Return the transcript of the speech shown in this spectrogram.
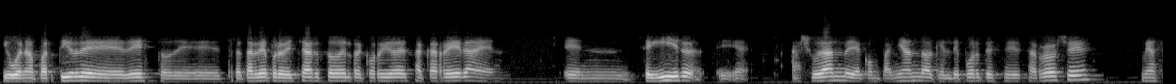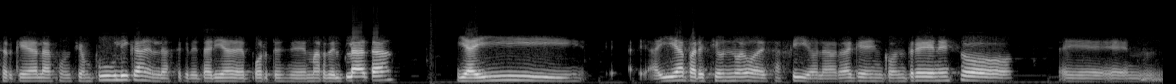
Y bueno, a partir de, esto, de tratar de aprovechar todo el recorrido de esa carrera en, seguir eh, ayudando y acompañando a que el deporte se desarrolle, me acerqué a la función pública en la Secretaría de Deportes de Mar del Plata, y ahí, ahí apareció un nuevo desafío. La verdad que encontré en eso eh,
